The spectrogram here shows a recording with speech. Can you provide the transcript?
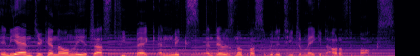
In the end, you can only adjust feedback and mix, and there is no possibility to make it out of the box.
